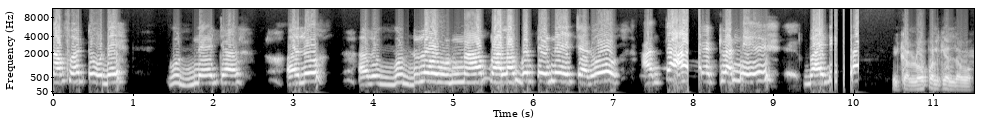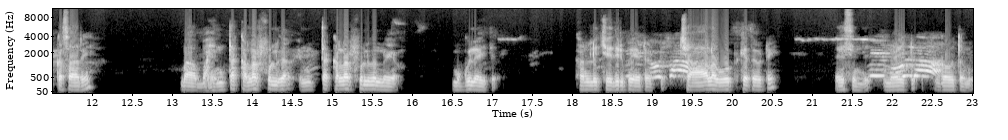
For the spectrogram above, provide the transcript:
Enough for today. Good nature. అను అది గుడ్డులో ఉన్న పలగొట్టే నేచరు. అంతా చెట్లన్నీ బయట ఇక్కడ లోపలికి వెళ్దాం ఒక్కసారి. బాబా ఎంత కలర్ఫుల్గా ఎంత కలర్ఫుల్గా ఉన్నాయో ముగ్గులు అయితే కళ్ళు చెదిరిపోయేటట్టు చాలా ఓపికతోటి వేసింది నైట్ గౌతమి.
